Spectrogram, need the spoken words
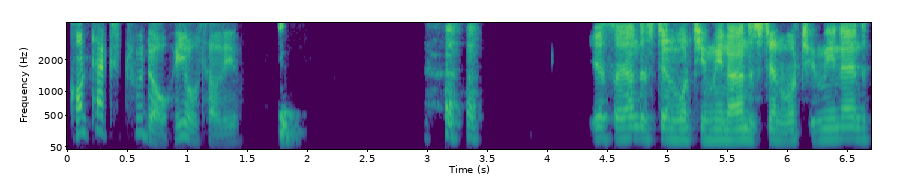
contact Trudeau. He'll tell you. yes, I understand what you mean. I understand what you mean. And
